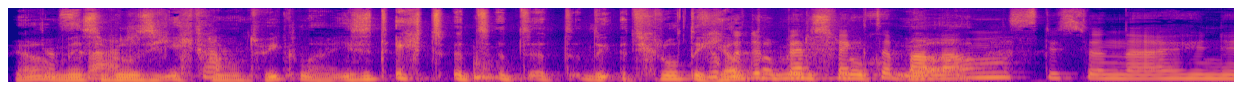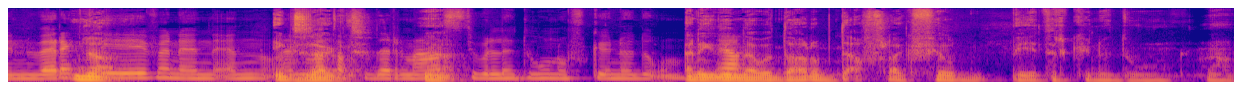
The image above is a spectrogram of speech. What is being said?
Ja, mensen waar. willen zich echt Ja. gaan ontwikkelen. Is het echt het, het, het, het, grote geld de dat mensen nog... perfecte Ja. balans tussen eh, hun, hun werkleven en, en, en wat ze daarnaast willen doen of kunnen doen. En ik denk dat we daar op dat vlak veel beter kunnen doen. Ja.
